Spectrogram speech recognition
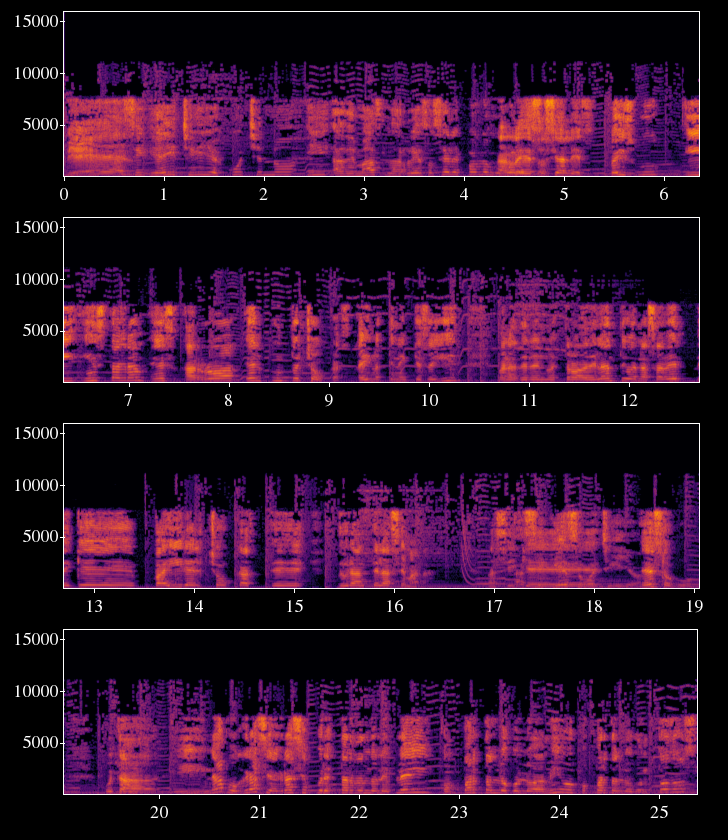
bien. Así que ahí, chiquillos, escúchenos y además las redes sociales, Pablo. Las ¿cuáles redes son? sociales, Facebook y Instagram es arroba el punto showcast. Ahí nos tienen que seguir, van a tener nuestro adelanto y van a saber de qué va a ir el showcast eh, durante la semana. Así, Así que, que eso, pues, chiquillos. Eso, pues. Puta, y nada, pues gracias, gracias por estar dándole play, compártanlo con los amigos, compártanlo con todos.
